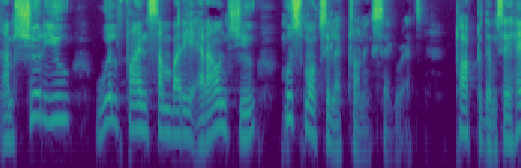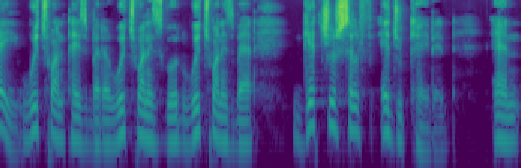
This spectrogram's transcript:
I'm sure you will find somebody around you who smokes electronic cigarettes. Talk to them. Say hey which one tastes better? Which one is good? Which one is bad? Get yourself educated and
